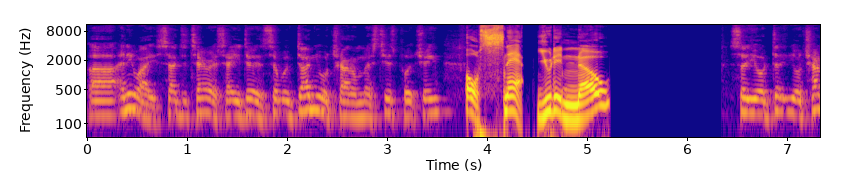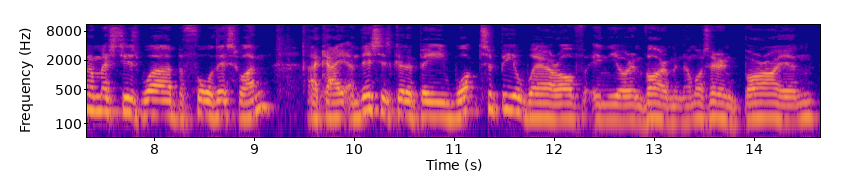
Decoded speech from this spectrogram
Uh, anyway, Sagittarius, how you doing? So we've done your channel messages, Putching. Oh snap! You didn't know? So your your channel messages were before this one, okay, and this is going to be what to be aware of in your environment. I was hearing Brian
